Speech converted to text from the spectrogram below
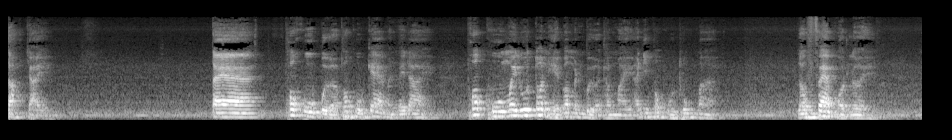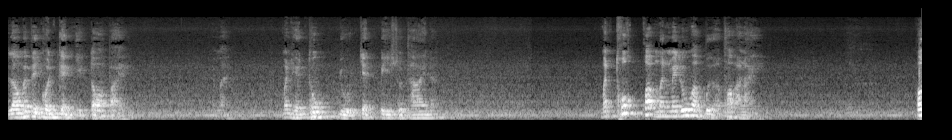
สะใจ แต่พ่อครูเบื่อพ่อครูแก้มันไม่ได้พ่อครูไม่รู้ต้นเหตุว่ามันเบื่อทำไม อันนี้พ่อครูทุกข์มาก เราแฟบหมดเลย เราไม่เป็นคนเก่งอีกต่อไป มันเห็นทุกข์อยู่เจ็ดปีสุดท้ายนะ มันทุกข์เพราะมันไม่รู้ว่าเบื่อเพราะอะไร พอ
